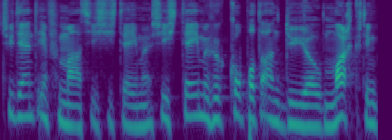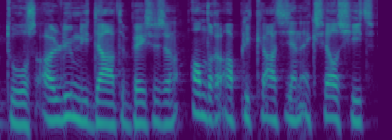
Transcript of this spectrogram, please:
Studentinformatiesystemen, systemen gekoppeld aan Duo, marketingtools, alumni databases en andere applicaties en Excel sheets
